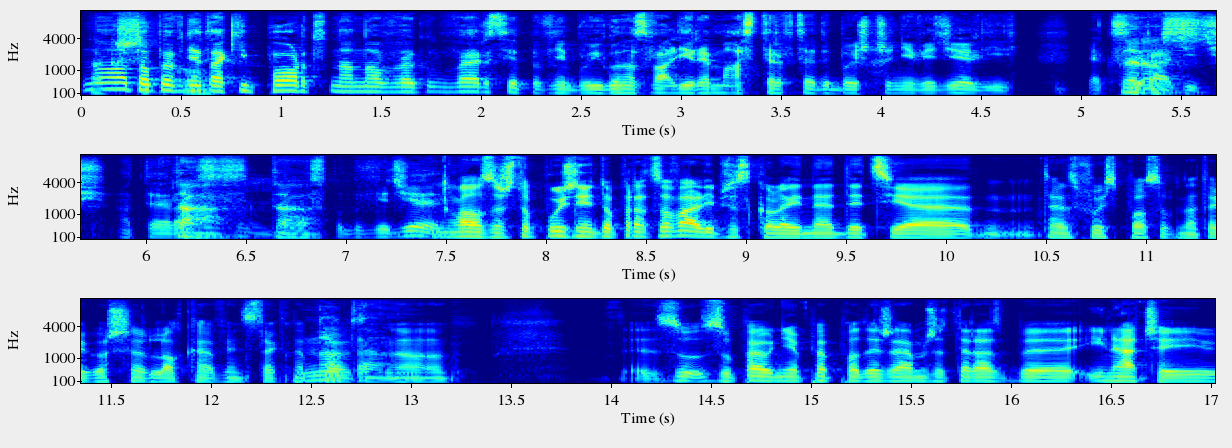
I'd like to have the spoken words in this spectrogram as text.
No Tak to szybko. pewnie taki port na nowe wersje pewnie, i go nazwali remaster wtedy, bo jeszcze nie wiedzieli, jak sobie Teraz- radzić. A teraz, tak, teraz tak. to by wiedzieli. No, zresztą później dopracowali przez kolejne edycje ten swój sposób na tego Sherlocka, więc tak No naprawdę tak. no, zu, zupełnie pe- podejrzewam, że teraz by inaczej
